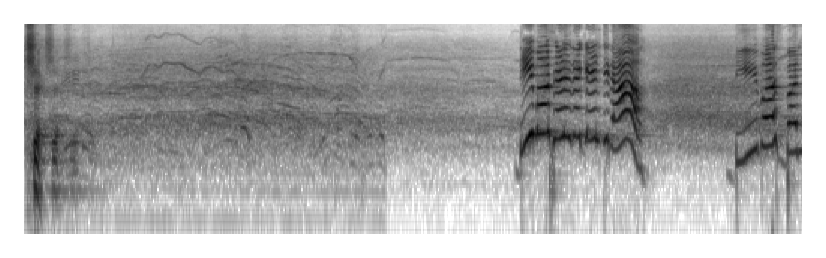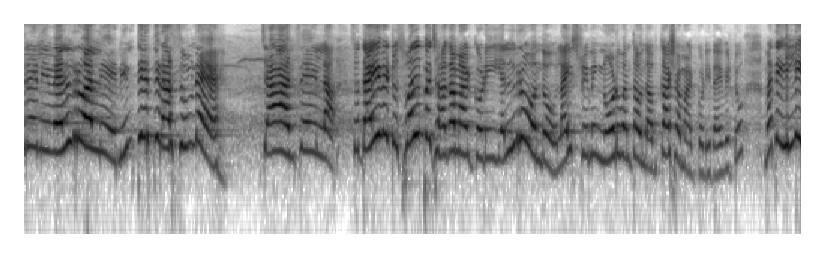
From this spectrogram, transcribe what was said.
Check. D boss ಹೇಳಿದ್ರೆ ಕೇಳ್ತೀರಾ ಡಿ ಬಾಸ್ ಬಂದ್ರೆ ನೀವೆಲ್ರೂ ಅಲ್ಲಿ ನಿಂತಿರ್ತೀರಾ ಸುಮ್ಮನೆ ಚಾನ್ಸೇ ಇಲ್ಲ. ಸೊ ದಯವಿಟ್ಟು ಸ್ವಲ್ಪ ಜಾಗ ಮಾಡ್ಕೊಡಿ. ಎಲ್ಲರೂ ಒಂದು ಲೈವ್ ಸ್ಟ್ರೀಮಿಂಗ್ ನೋಡುವಂತ ಒಂದು ಅವಕಾಶ ಮಾಡ್ಕೊಡಿ ದಯವಿಟ್ಟು. ಮತ್ತೆ ಇಲ್ಲಿ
